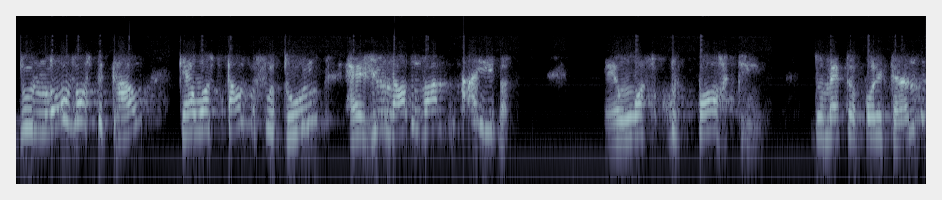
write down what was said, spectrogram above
do novo hospital que é o Hospital do Futuro Regional do Vale do Paraíba. É um hospital porte do metropolitano,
